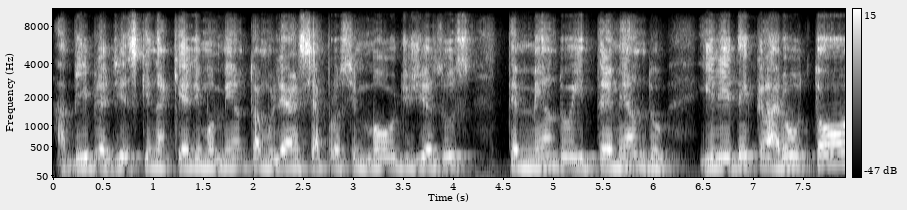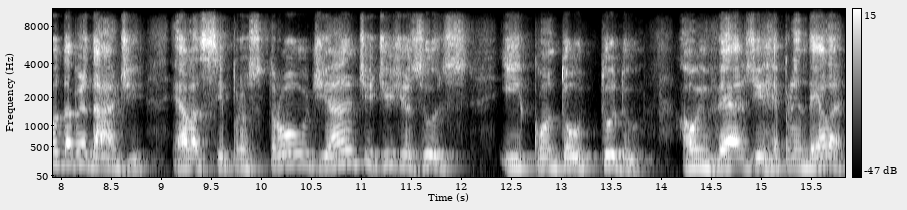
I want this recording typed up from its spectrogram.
A Bíblia diz que naquele momento a mulher se aproximou de Jesus, temendo e tremendo, e lhe declarou toda a verdade. Ela se prostrou diante de Jesus e contou tudo. Ao invés de repreendê-la,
